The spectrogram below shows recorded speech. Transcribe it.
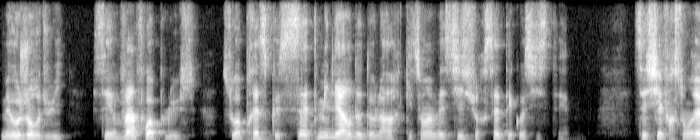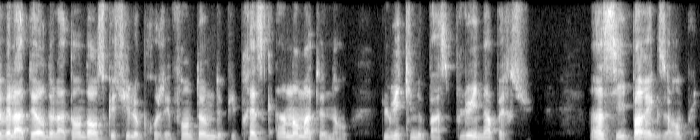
mais aujourd'hui, c'est 20 fois plus, soit presque 7 milliards de dollars qui sont investis sur cet écosystème. Ces chiffres sont révélateurs de la tendance que suit le projet Phantom depuis presque un an maintenant, lui qui ne passe plus inaperçu. Ainsi, par exemple,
